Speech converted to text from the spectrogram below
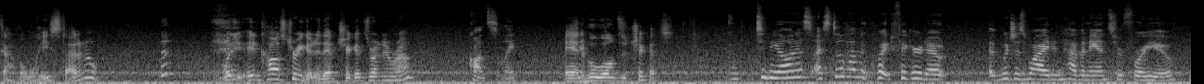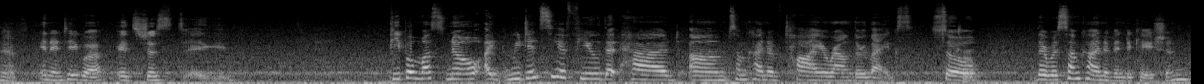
kind of a waste? I don't know. what do you, in Costa Rica, do they have chickens running around? Constantly. And who owns the chickens? To be honest, I still haven't quite figured out, which is why I didn't have an answer for you Yeah. in Antigua. It's just uh, people must know. I, we did see a few that had um, some kind of tie around their legs, so True. there was some kind of indication.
